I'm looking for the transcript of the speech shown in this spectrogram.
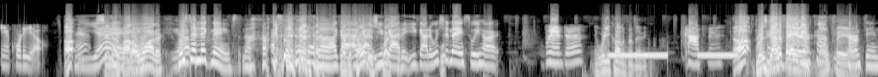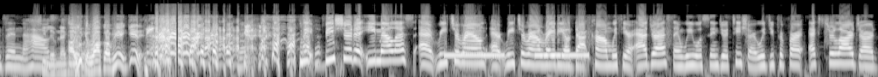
and Cordell. Oh, Yeah. send her a bottle of water. What's their nicknames? No, no, I got, the I got bonus it. You got it. You got it. What's your name, sweetheart? Brenda, And where you calling from, baby? Compton. Oh, Britt's got no a baby. fair. No Compton. fair. Compton's in the house. She house. live next Oh, door. you can walk over here and get it. Ple- Be sure to email us at reacharound at reacharoundradio.com with your address, and we will send you a T-shirt. Would you prefer extra large or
